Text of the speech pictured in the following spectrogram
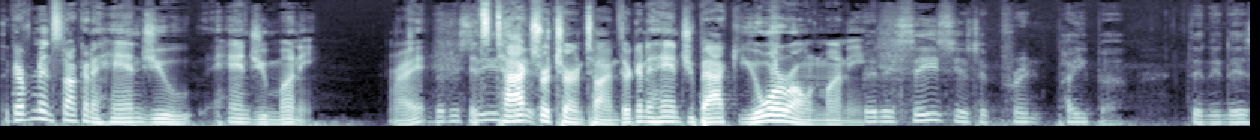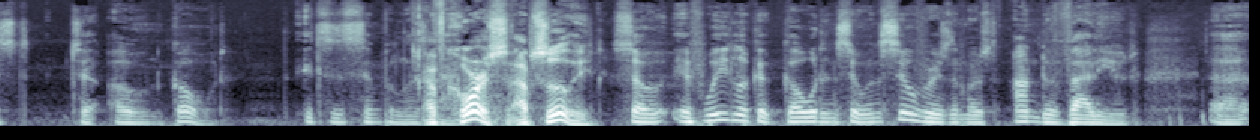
the government's not going to hand you hand you money, right? But it's it's tax return time. They're going to hand you back your own money. But it's easier to print paper than it is to own gold. It's as simple as Of that. course, absolutely. So if we look at gold and silver, and silver is the most undervalued uh,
